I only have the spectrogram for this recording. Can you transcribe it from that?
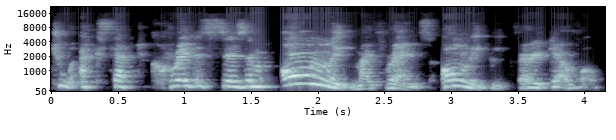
to accept criticism only, my friends, only be very careful,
